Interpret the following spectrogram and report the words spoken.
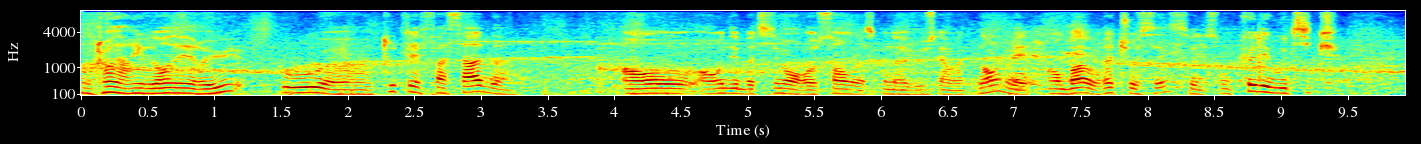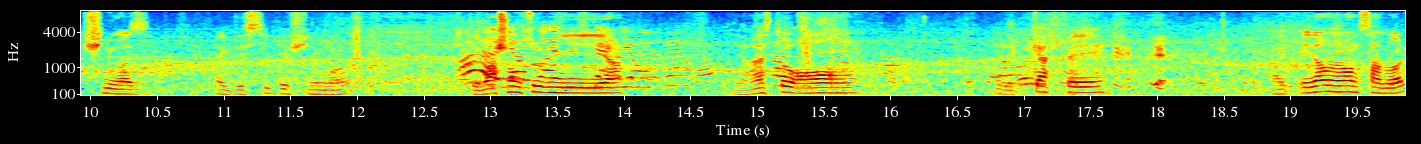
Donc là, on arrive dans des rues où euh, toutes les façades en haut, en haut des bâtiments ressemblent à ce qu'on a vu jusqu'à maintenant, mais en bas, au rez-de-chaussée, ce ne sont que des boutiques chinoises avec des cycles chinois, des marchands de souvenirs, des restaurants, des cafés, avec énormément de symboles.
